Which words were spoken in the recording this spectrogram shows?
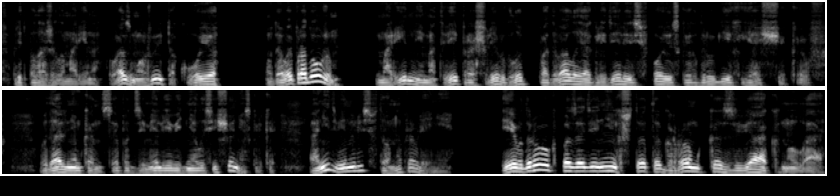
— предположила Марина. — Возможно, и такое. Ну, давай продолжим. Марина и Матвей прошли вглубь подвала и огляделись в поисках других ящиков. В дальнем конце подземелья виднелось еще несколько. Они двинулись в том направлении. И вдруг позади них что-то громко звякнуло.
